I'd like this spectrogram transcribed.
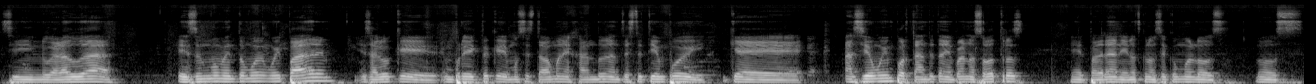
Sin lugar a duda, es un momento muy, muy padre. Es algo que, un proyecto que hemos estado manejando durante este tiempo y que ha sido muy importante también para nosotros. El padre Daniel nos conoce como los, los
